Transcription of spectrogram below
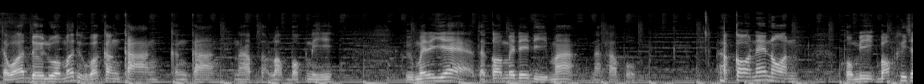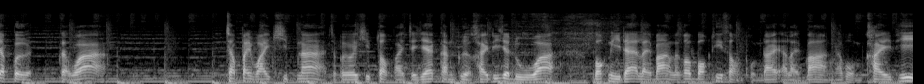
แต่ว่าโดยรวมก็ถือว่ากลางๆกลางๆนะครับสำหรับบล็อกนี้ คือไม่ได้แย่แต่ก็ไม่ได้ดีมากนะครับผม แล้วก็แน่นอนผมมีอีกบล็อกที่จะเปิด แต่ว่าจะไปไว้คลิปหน้า จะไปไว้คลิปต่อไปจะแยกกันเผื่อใครที่จะดูว่า บล็อกนี้ได้อะไรบ้างแล้วก็บล็อกที่สองผมได้อะไรบ้างนะผมใครที่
